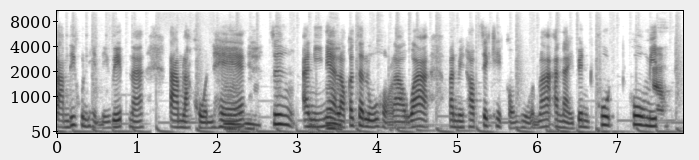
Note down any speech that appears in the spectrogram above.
ตามที่คุณเห็นในเว็บนะ ตามหลักโหนแท้อืมซึ่งอันนี้เนี่ยอืมเราก็จะรู้ของเราว่ามันเป็นท็อปเซ c เคตของโหนว่าอันไหนเป็นคู่คู่มิตครรับ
